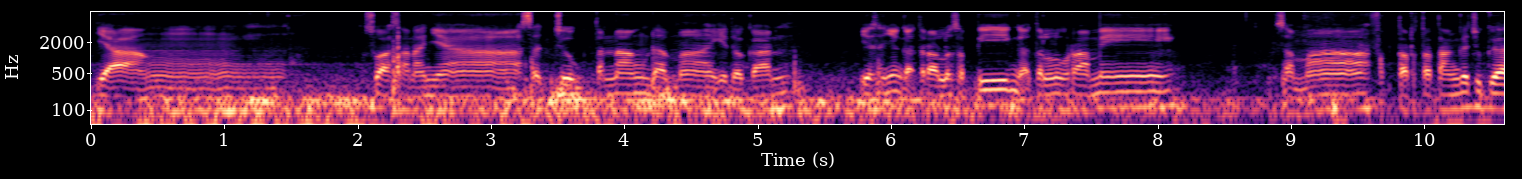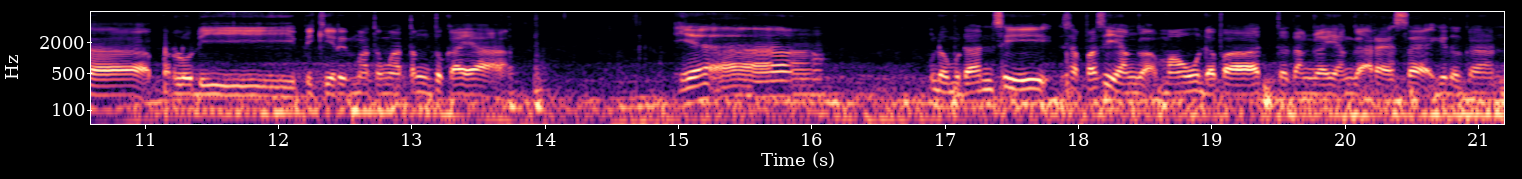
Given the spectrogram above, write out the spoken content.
yang suasananya sejuk, tenang, damai gitu kan. Biasanya nggak terlalu sepi, nggak terlalu rame, sama faktor tetangga juga perlu dipikirin matang-matang tuh kayak ya mudah-mudahan sih siapa sih yang nggak mau dapat tetangga yang nggak rese gitu kan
